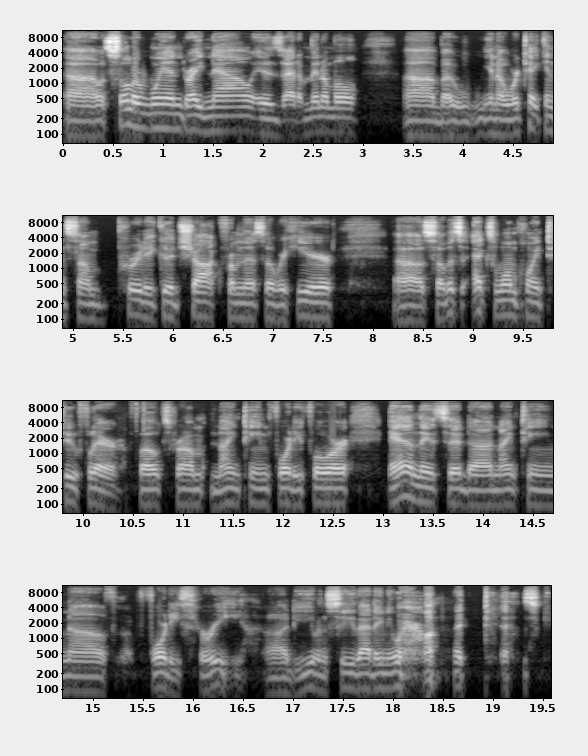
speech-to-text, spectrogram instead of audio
Uh, solar wind right now is at a minimal, uh, but you know we're taking some pretty good shock from this over here. Uh, so this X1.2 flare, folks, from 1944, and they said uh, 1943. Uh, do you even see that anywhere on the disc?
